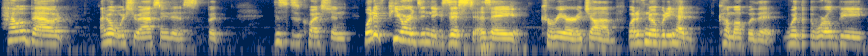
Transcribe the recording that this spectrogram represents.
How about, I don't wish you asked me this, but this is a question. What if PR didn't exist as a career or a job? What if nobody had come up with it? Would the world be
